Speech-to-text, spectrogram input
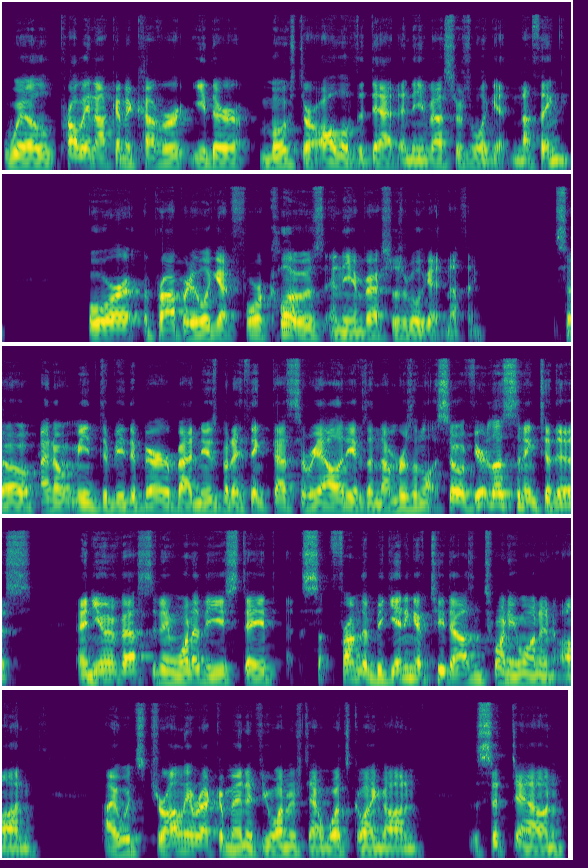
will probably not going to cover either most or all of the debt, and the investors will get nothing or the property will get foreclosed and the investors will get nothing. So I don't mean to be the bearer of bad news, but I think that's the reality of the numbers. So if you're listening to this and you invested in one of these states from the beginning of 2021 and on, I would strongly recommend if you want to understand what's going on, sit down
